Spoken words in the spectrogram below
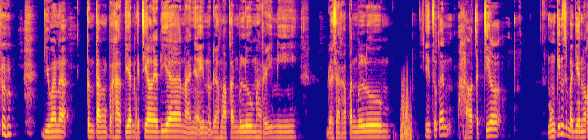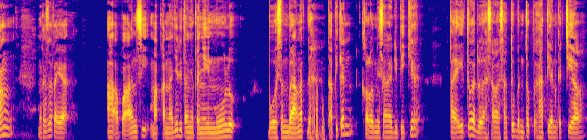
gimana tentang perhatian kecilnya dia? Nanyain udah makan belum hari ini? Udah sarapan belum? Itu kan hal kecil. Mungkin sebagian orang ngerasa kayak ah apaan sih? Makan aja ditanya-tanyain mulu. Bosen banget dah. Tapi kan kalau misalnya dipikir kayak itu adalah salah satu bentuk perhatian kecil.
